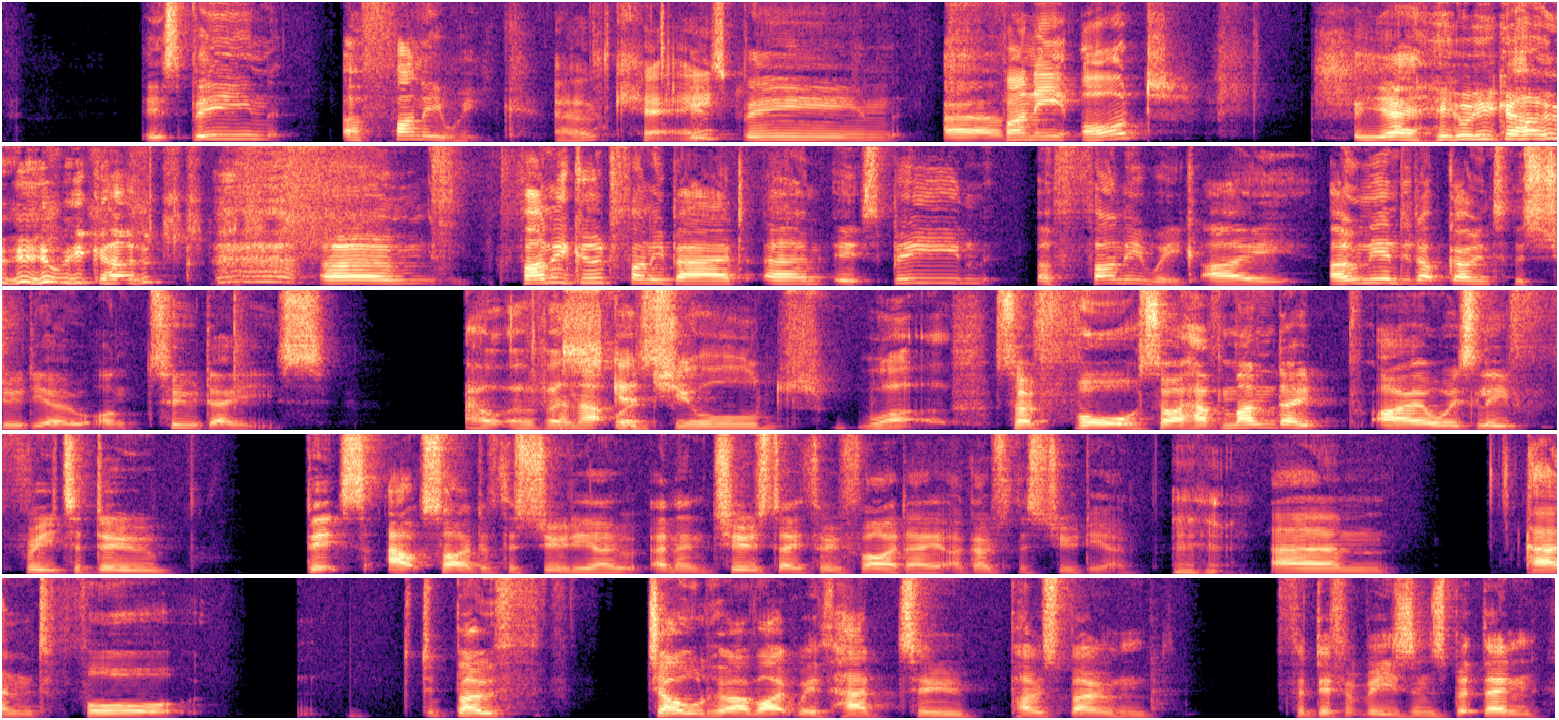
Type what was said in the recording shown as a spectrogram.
It's been a funny week. Okay. It's been um, Funny, odd. Yeah, here we go. Here we go. Um, funny good, funny bad. Um, it's been a funny week. I only ended up going to the studio on two days. Out of a that was- scheduled what? So four. So I have Monday. I always leave free to do bits outside of the studio, and then Tuesday through Friday I go to the studio. Um, and for both Joel, who I write with, had to postpone for different reasons, but then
